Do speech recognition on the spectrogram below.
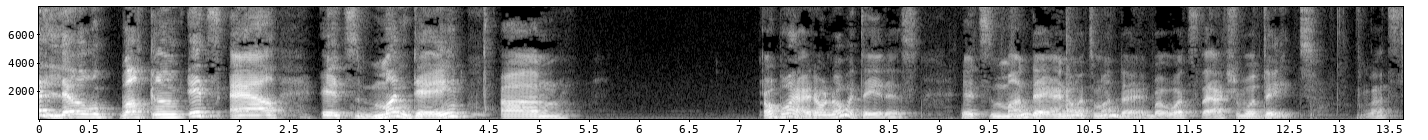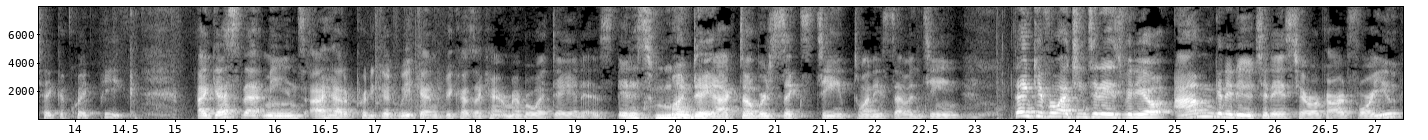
Hello, welcome. It's Al. It's Monday. Um Oh boy, I don't know what day it is. It's Monday. I know it's Monday, but what's the actual date? Let's take a quick peek. I guess that means I had a pretty good weekend because I can't remember what day it is. It is Monday, October 16th, 2017. Thank you for watching today's video. I'm going to do today's tarot card for you.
